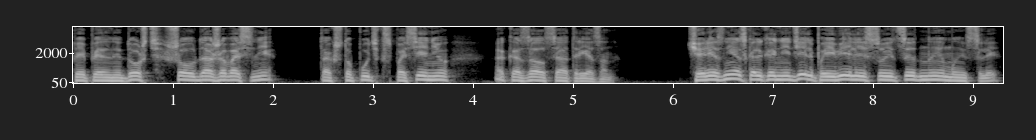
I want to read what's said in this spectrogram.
Пепельный дождь шел даже во сне, так что путь к спасению оказался отрезан. Через несколько недель появились суицидные мысли.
